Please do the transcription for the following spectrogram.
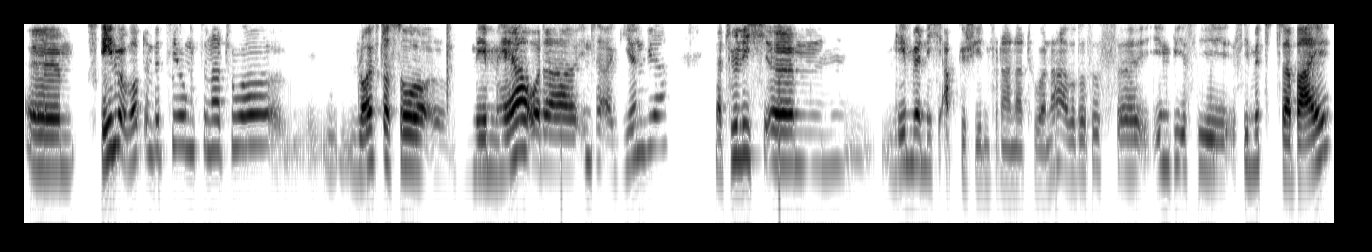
Ähm, stehen wir überhaupt in Beziehung zur Natur? Läuft das so nebenher oder interagieren wir? Natürlich ähm, leben wir nicht abgeschieden von der Natur. Ne? Also das ist, äh, irgendwie ist sie, ist sie mit dabei.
